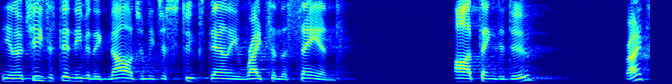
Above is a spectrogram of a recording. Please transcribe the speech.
you know, Jesus didn't even acknowledge him. He just stoops down and he writes in the sand. Odd thing to do, right?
